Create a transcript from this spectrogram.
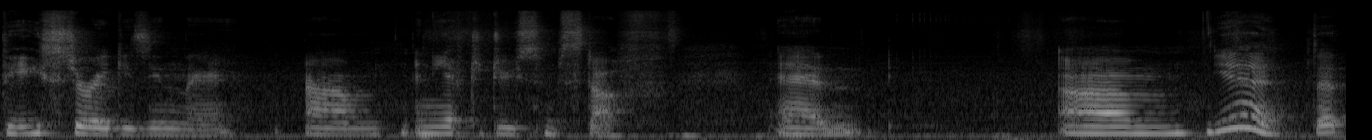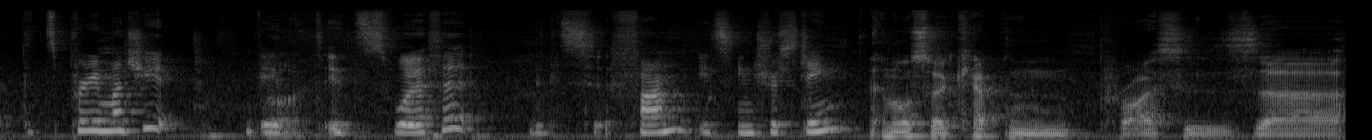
the Easter egg is in there, um, and you have to do some stuff. And um, yeah, that that's pretty much it. it Right. It's worth it. It's fun. It's interesting. And also, Captain Price's, uh,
